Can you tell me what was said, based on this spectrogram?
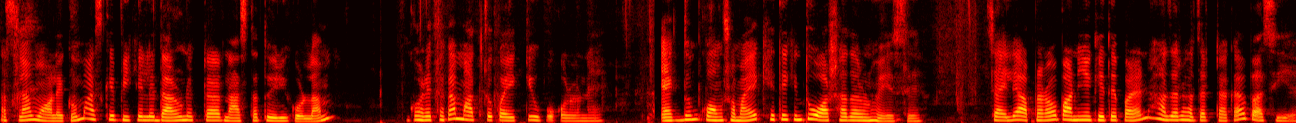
আসসালামু আলাইকুম। আজকে বিকেলে দারুণ একটা নাস্তা তৈরি করলাম। ঘরে থাকা মাত্র কয়েকটি উপকরণে। একদম কম সময়ে খেতে কিন্তু অসাধারণ হয়েছে। চাইলে আপনারাও বানিয়ে খেতে পারেন হাজার হাজার টাকা বাঁচিয়ে।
